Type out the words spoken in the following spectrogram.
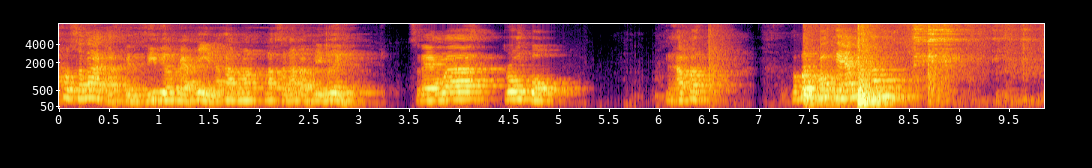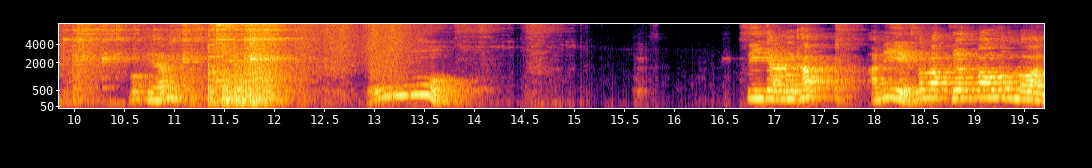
โฆษณากับเป็นสีเหลืองแบบนี้นะครับเนาะลักษณะแบบนี้เลย แสดงว่าตรงปกนะครับมาเบิ่งของแถมนะครับของแถมโอ้สี่อย่างครับ อันนี้สำหรับเครื่องเป่าลมร้อน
